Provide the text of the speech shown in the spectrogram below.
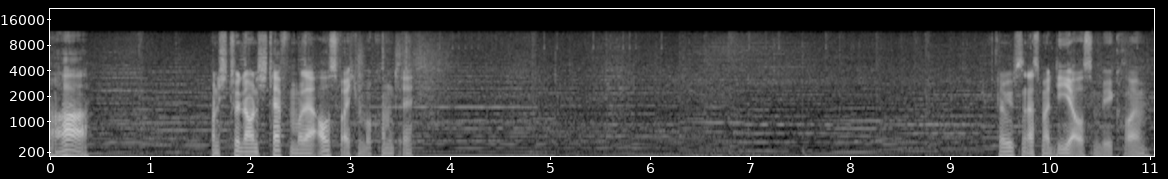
Ah. Und ich will auch nicht treffen, weil er ausweichen bekommt. Ey. Wir müssen erstmal die aus dem Weg räumen.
